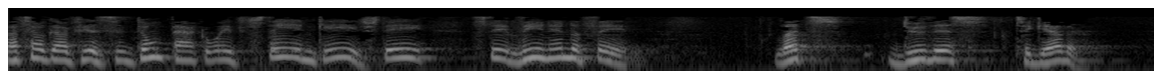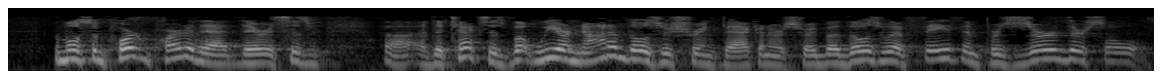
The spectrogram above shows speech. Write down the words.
That's how God feels. Don't back away. Stay engaged. Stay, stay, lean into faith. Let's do this together. The most important part of that there, it says, uh, the text says, But we are not of those who shrink back and are astray, but those who have faith and preserve their souls.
